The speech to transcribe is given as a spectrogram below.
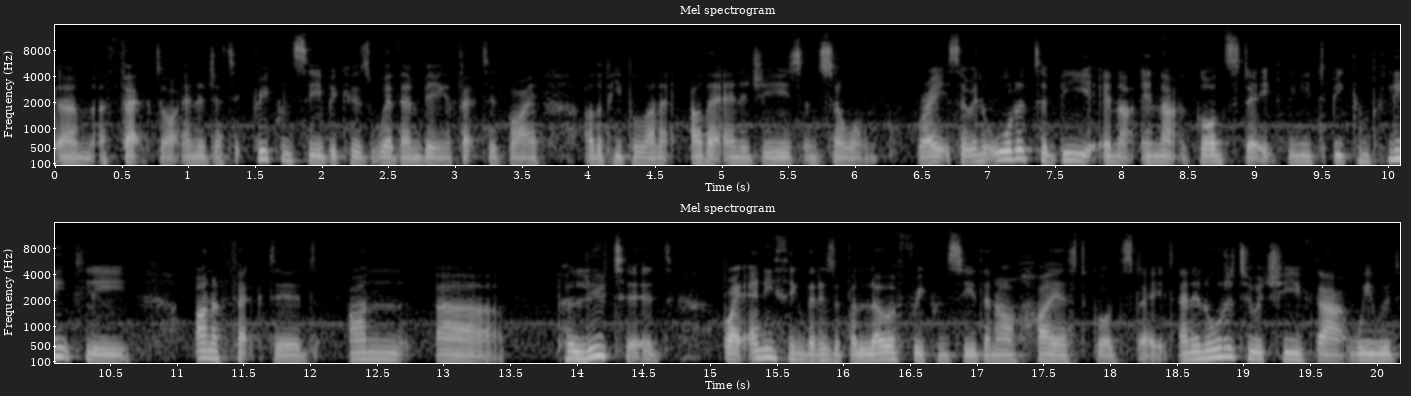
um, affect our energetic frequency because we're then being affected by other people and other energies and so on right so in order to be in a, in that god state we need to be completely unaffected unpolluted uh, by anything that is of a lower frequency than our highest God state. And in order to achieve that, we would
